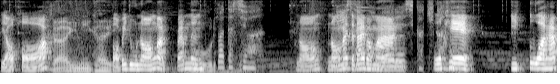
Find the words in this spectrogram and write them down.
เดี๋ยวขอ ขอไปดูน้องก่อนแป๊บหนึ่งน้องน้องน่าจะได้ประมาณ โอเค อีกตัวครับ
